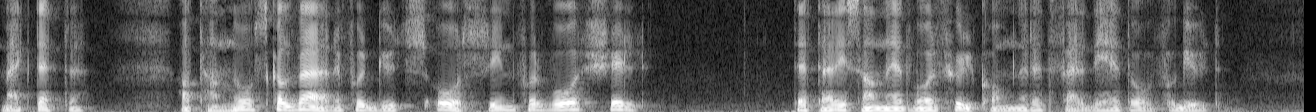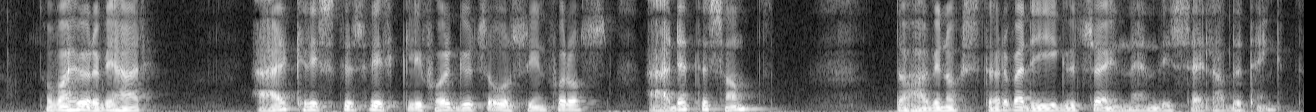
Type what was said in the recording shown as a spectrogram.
Merk dette at han nå skal være for Guds åsyn for vår skyld. Dette er i sannhet vår fullkomne rettferdighet overfor Gud. Og hva hører vi her? Er Kristus virkelig for Guds åsyn for oss? Er dette sant? Da har vi nok større verdi i Guds øyne enn vi selv hadde tenkt.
